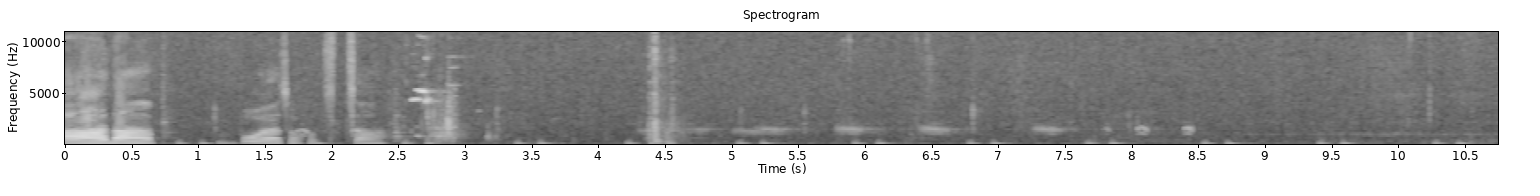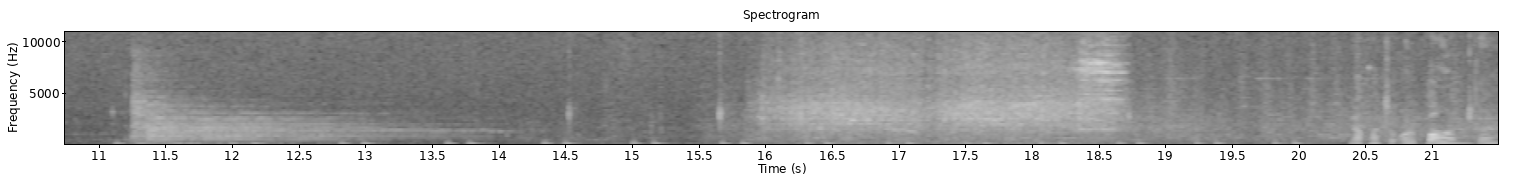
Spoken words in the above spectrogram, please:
아, 나 뭐야 저거 진짜. 약간 좀 얼빵한데.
